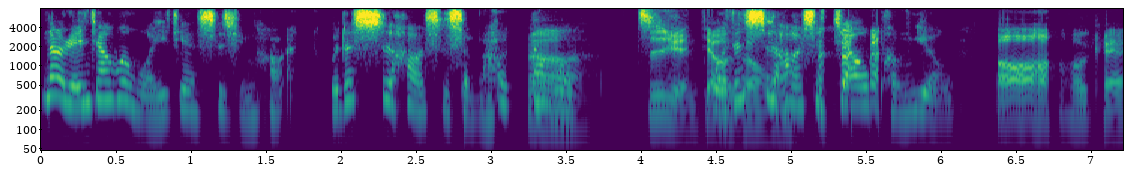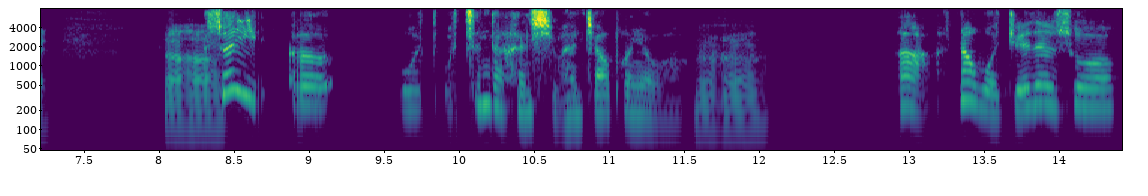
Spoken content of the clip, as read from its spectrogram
那人家问我一件事情哈。我的嗜好是什么？那我资源调动。我的嗜好是交朋友。哦，OK。所以呃，我我真的很喜欢交朋友哦。嗯哼。啊，那我觉得说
